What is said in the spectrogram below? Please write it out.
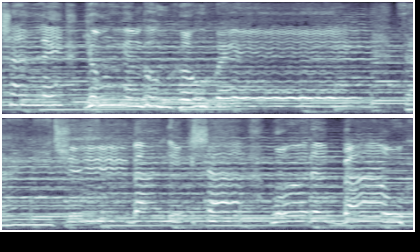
挣脱缠累，永远不后悔。在你翅膀荫下，我的保护，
